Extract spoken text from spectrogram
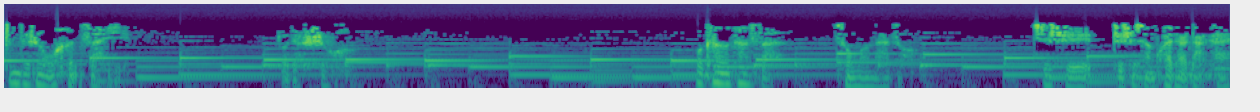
真的让我很在意，有点失望。我看了看伞，匆忙拿走，其实只是想快点打开，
